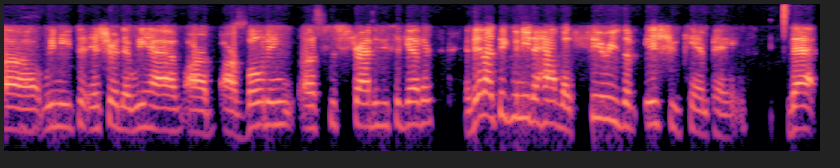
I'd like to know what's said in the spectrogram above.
uh, we need to ensure that we have our, our voting uh, strategies together. And then I think we need to have a series of issue campaigns that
